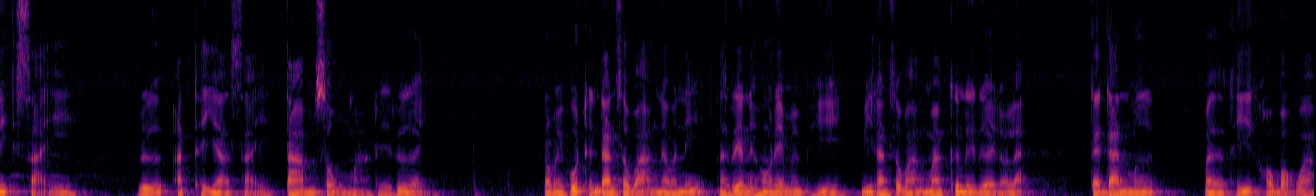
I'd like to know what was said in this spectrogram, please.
นิสัย หรืออัธยาศัยตามส่งมาเรื่อยๆ เราไม่พูดถึงด้านสว่างนะวันนี้ นักเรียนในห้องเรียนมพีมีด้านสว่างมากขึ้นเรื่อย ๆ แล้วแหละ แต่ด้านมืดมาสถีขอบอกว่า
